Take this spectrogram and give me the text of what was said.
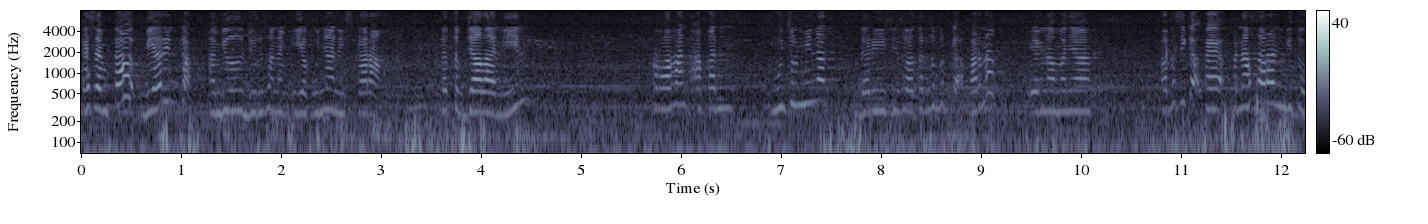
SMK biarin kak ambil jurusan yang ia punya nih sekarang. Tetap jalanin perlahan akan muncul minat dari siswa tersebut kak. Karena yang namanya apa sih kak kayak penasaran gitu.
